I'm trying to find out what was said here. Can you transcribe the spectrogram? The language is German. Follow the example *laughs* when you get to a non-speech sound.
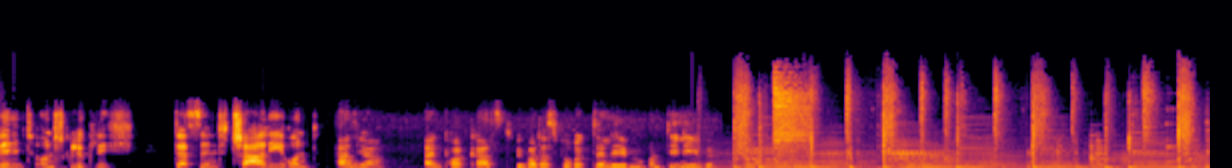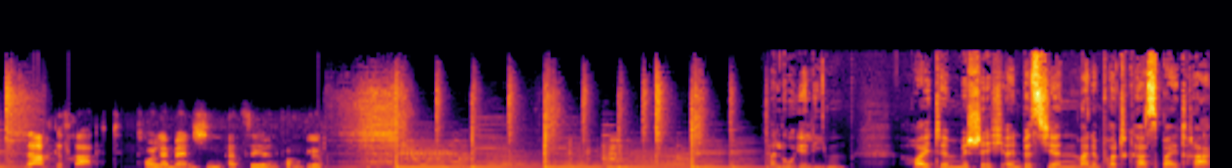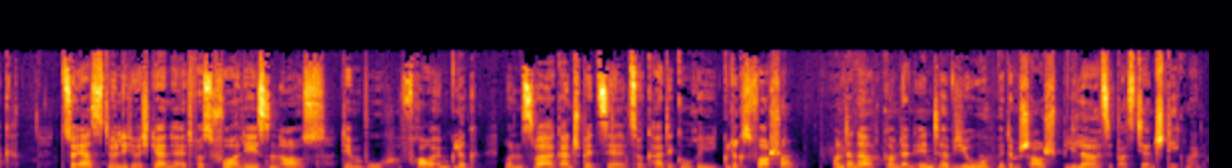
Wild und glücklich. Das sind Charlie und Anja, ein Podcast über das verrückte Leben und die Liebe. Nachgefragt. Tolle Menschen erzählen vom Glück. Hallo ihr Lieben. Heute mische ich ein bisschen meinen Podcast-Beitrag. Zuerst will ich euch gerne etwas vorlesen aus dem Buch Frau im Glück und zwar ganz speziell zur Kategorie Glücksforschung. Und danach kommt ein Interview mit dem Schauspieler Sebastian Stegmann.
